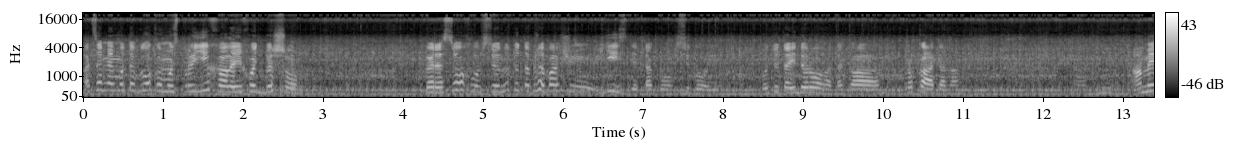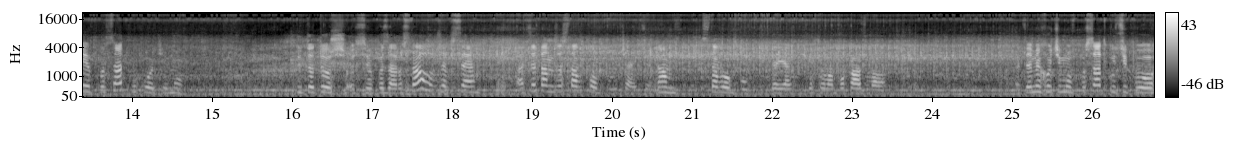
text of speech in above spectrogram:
А це ми мотоблоком ось проїхали і хоч би що. Пересохло все. Ну тут вже бачу, їздять тако сюди. Бо тут і дорога така прокатана. А ми в посадку хочемо. Тут отож ось позаростало вже все. А це там за ставком, виходить. Там ставок був, де я що вам показувала. А це ми хочемо в посадку типу,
